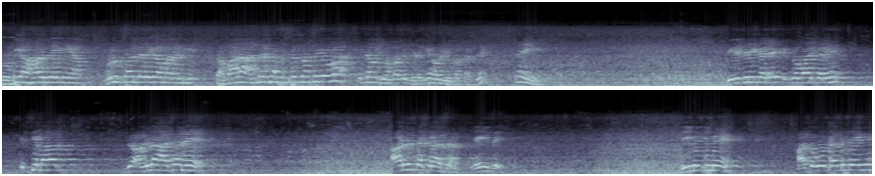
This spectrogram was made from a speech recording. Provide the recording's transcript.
जो भी आहार लेंगे आप वो नुकसान करेगा हमारे लिए। तो हमारा अंदर का सिस्टम कब सही होगा? जब हम योगा से जुड़ेंगे और योगा करते नहीं। धीरे धीरे करें, एक दो बार करें। इसके बाद जो अगला आसन है अर्ध चक्रासन यहीं से। धीमे धीमे हाथों को उठाते जाएँगे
